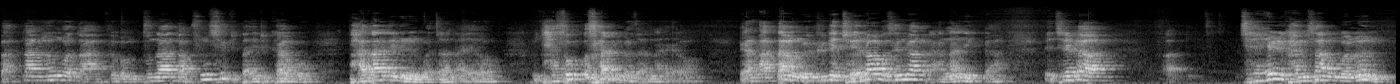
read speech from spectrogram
마땅한 거다. 그건 문화다 풍습이다. 이렇게 하고 받아들이는 거잖아요. 다 속고 사는 거잖아요. 그냥 마땅한 거. 그게 죄라고 생각을 안 하니까. 제가 아, 제일 감사한 거는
